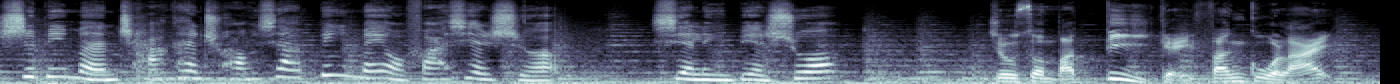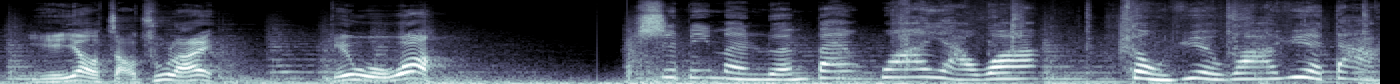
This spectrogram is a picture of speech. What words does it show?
士兵们查看床下，并没有发现蛇。县令便说：“就算把地给翻过来，也要找出来，给我挖。”士兵们轮班挖呀挖，洞越挖越大，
